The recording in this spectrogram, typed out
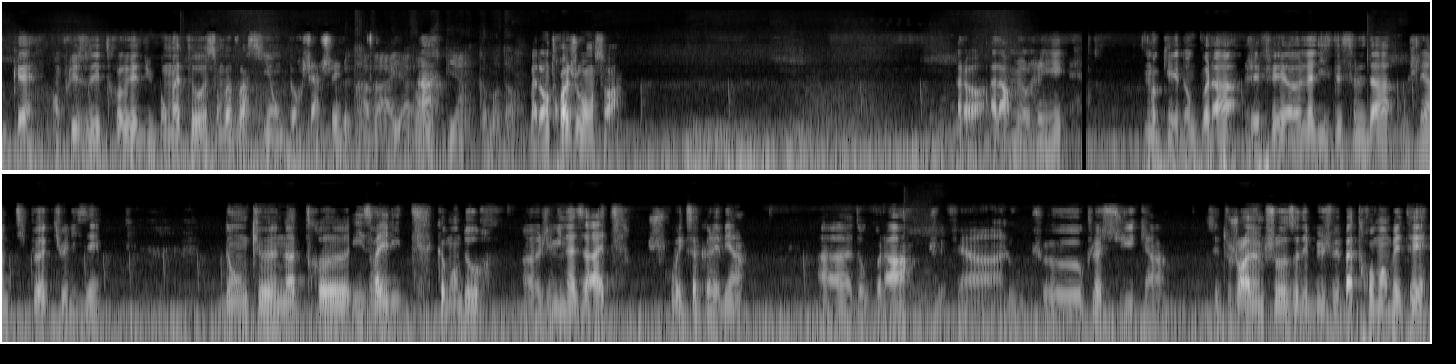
Ok. En plus, vous avez trouvé du bon matos. On va voir si on peut rechercher. Le travail avance Ah. bien, commandant. Bah dans trois jours, on saura. Alors, à l'armurerie. Ok, donc voilà, j'ai fait euh, la liste des soldats. Je l'ai un petit peu actualisé. Donc, euh, notre euh, Israélite commando, j'ai mis Nazareth. Je trouvais que ça collait bien. Euh, donc voilà, je vais faire un look euh, classique. Hein. C'est toujours la même chose, au début je vais pas trop m'embêter,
